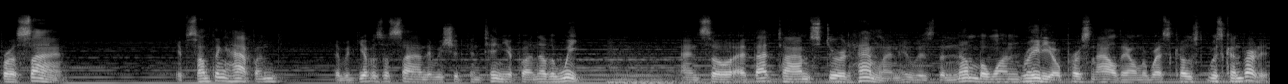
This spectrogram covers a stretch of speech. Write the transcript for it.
for a sign. If something happened that would give us a sign that we should continue for another week. And so at that time, Stuart Hamblen, who was the number one radio personality on the West Coast, was converted.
